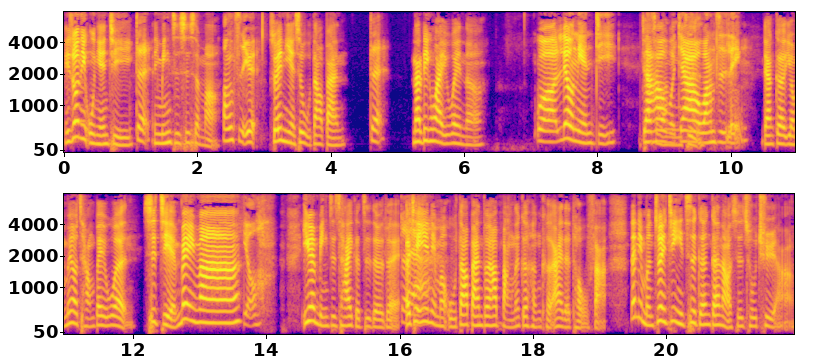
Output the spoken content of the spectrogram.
你说你五年级，对，你名字是什么？王子月，所以你也是舞蹈班，对。那另外一位呢？我六年级，然后我叫王子玲。两个有没有常被问是姐妹吗？有。因为名字差一个字，对不对？对啊、而且因为你们舞蹈班都要绑那个很可爱的头发。那你们最近一次跟甘老师出去啊，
